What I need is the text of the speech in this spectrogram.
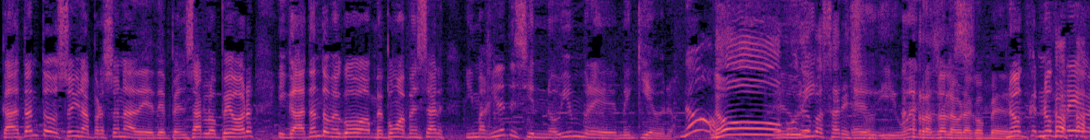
cada tanto soy una persona de, de pensar lo peor y cada tanto me, pongo a pensar, imagínate si en noviembre me quiebro. No. No, Es ¿cómo te va a duri- pasar eso? es- y bueno, Con razón Laura Convedo. No, no creo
